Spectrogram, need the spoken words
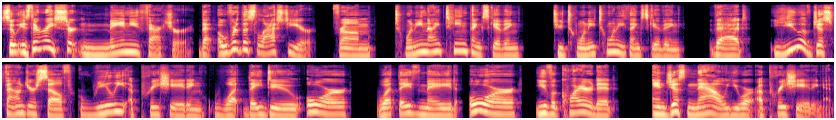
So, is there a certain manufacturer that over this last year, from 2019 Thanksgiving to 2020 Thanksgiving, that you have just found yourself really appreciating what they do or what they've made, or you've acquired it and just now you are appreciating it?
